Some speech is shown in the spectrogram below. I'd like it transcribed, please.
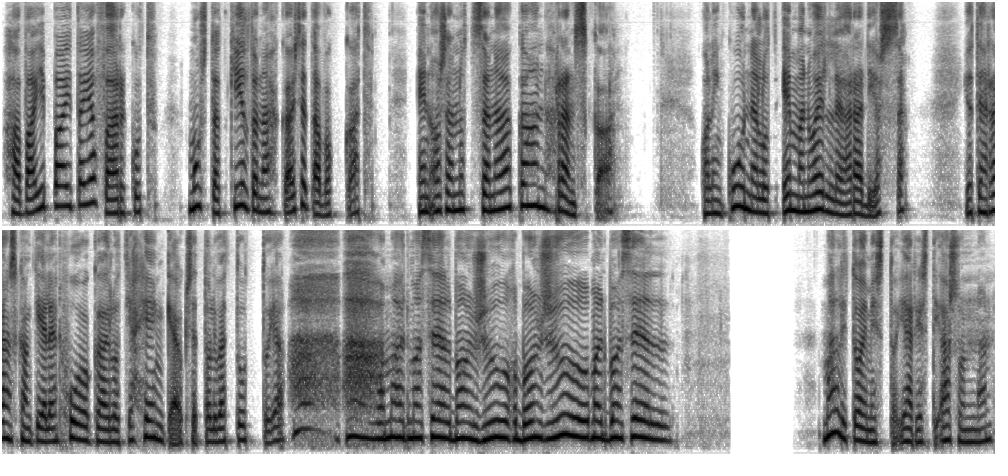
havaipaita ja farkut, mustat kiiltonahkaiset avokkaat – en osannut sanaakaan ranskaa. Olin kuunnellut Emmanuellea radiossa joten ranskan kielen huokailut ja henkäykset olivat tuttuja. Ah, mademoiselle, bonjour, bonjour, mademoiselle. Mallitoimisto järjesti asunnon,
